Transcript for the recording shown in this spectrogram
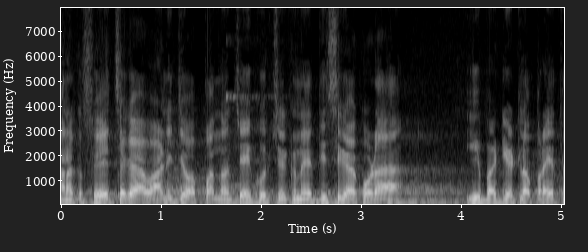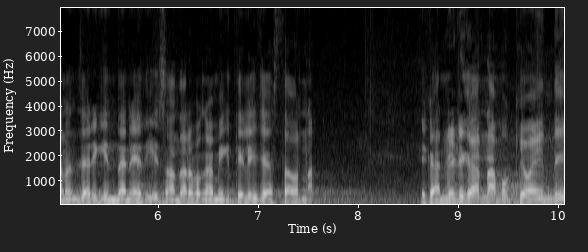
మనకు స్వేచ్ఛగా వాణిజ్య ఒప్పందం చేకూర్చుకునే దిశగా కూడా ఈ బడ్జెట్లో ప్రయత్నం జరిగిందనేది ఈ సందర్భంగా మీకు తెలియజేస్తా ఉన్నా. ఇక అన్నిటికన్నా ముఖ్యమైంది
